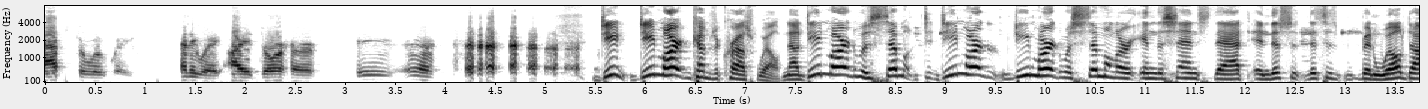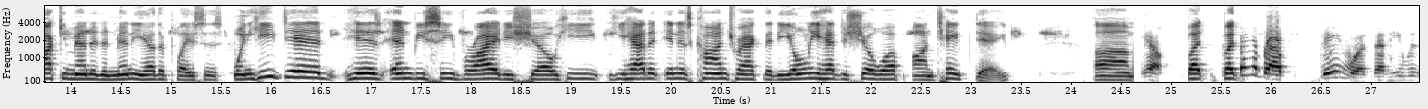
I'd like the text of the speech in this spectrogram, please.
Absolutely. Anyway, I adore her. He, eh. Dean, Dean Martin comes across well. Now, Dean Martin was similar. Dean Martin, Dean Martin was similar in the sense that, and this this has been well documented in many other places. When he did his NBC variety show, he he had it in his contract that he only had to show up on tape day. Um, yeah. but but The thing about Dean was that he was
